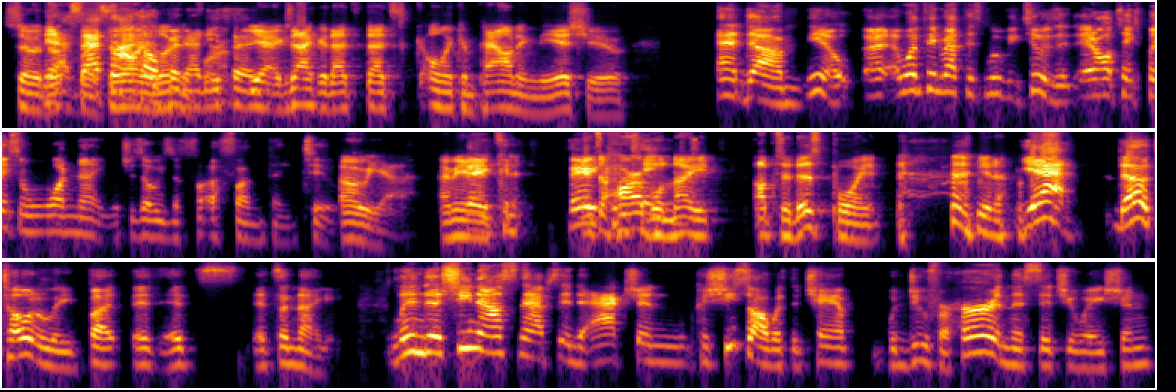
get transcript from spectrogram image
So Yes, that's not helping anything. Yeah, exactly. That's that's only compounding the issue. And um, you know, uh, one thing about this movie too is it, it all takes place in one night, which is always a, fun thing too. Oh yeah. I mean, Very it's, con- very it's a horrible night up to this point. you know. Yeah, no, totally. But it, it's it's a night. Linda, she now snaps into action because she saw what the champ would do for her in this situation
